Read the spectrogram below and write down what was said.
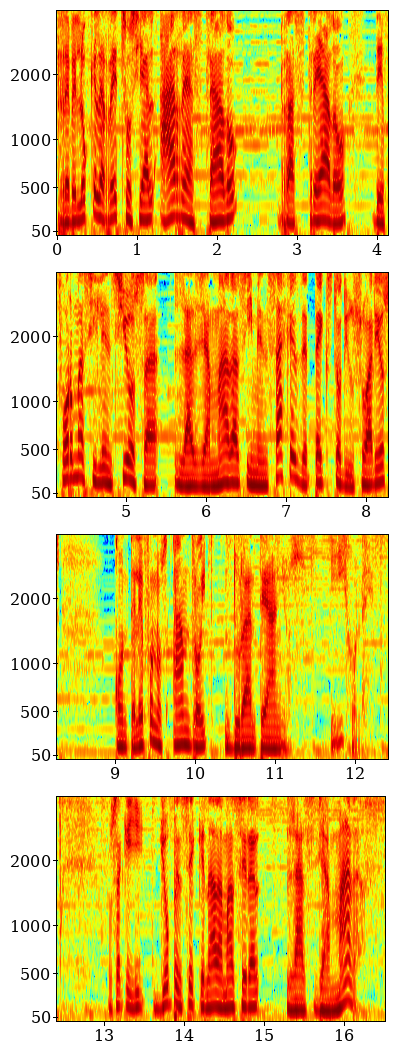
reveló que la red social ha rastreado, rastreado de forma silenciosa las llamadas y mensajes de texto de usuarios con teléfonos Android durante años. Híjole. O sea que yo pensé que nada más eran las llamadas,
